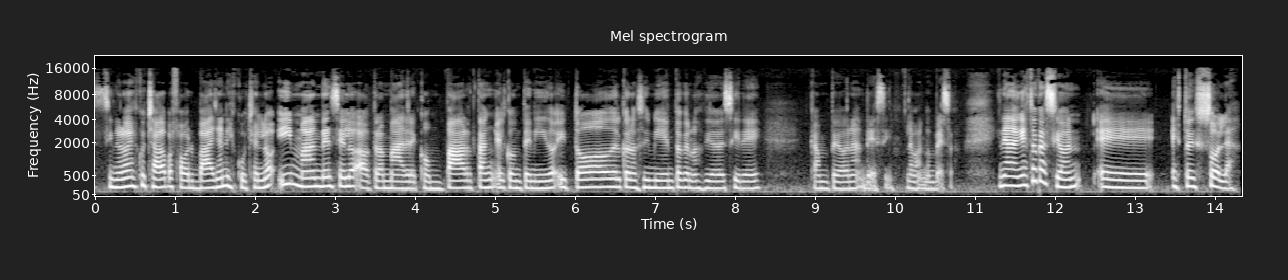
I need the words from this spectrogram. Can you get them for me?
Si no lo han escuchado, por favor vayan, escúchenlo y mándenselo a otra madre. Compartan el contenido y todo el conocimiento que nos dio Desiree, campeona Desi. Le mando un beso. Y nada, en esta ocasión eh, estoy sola.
